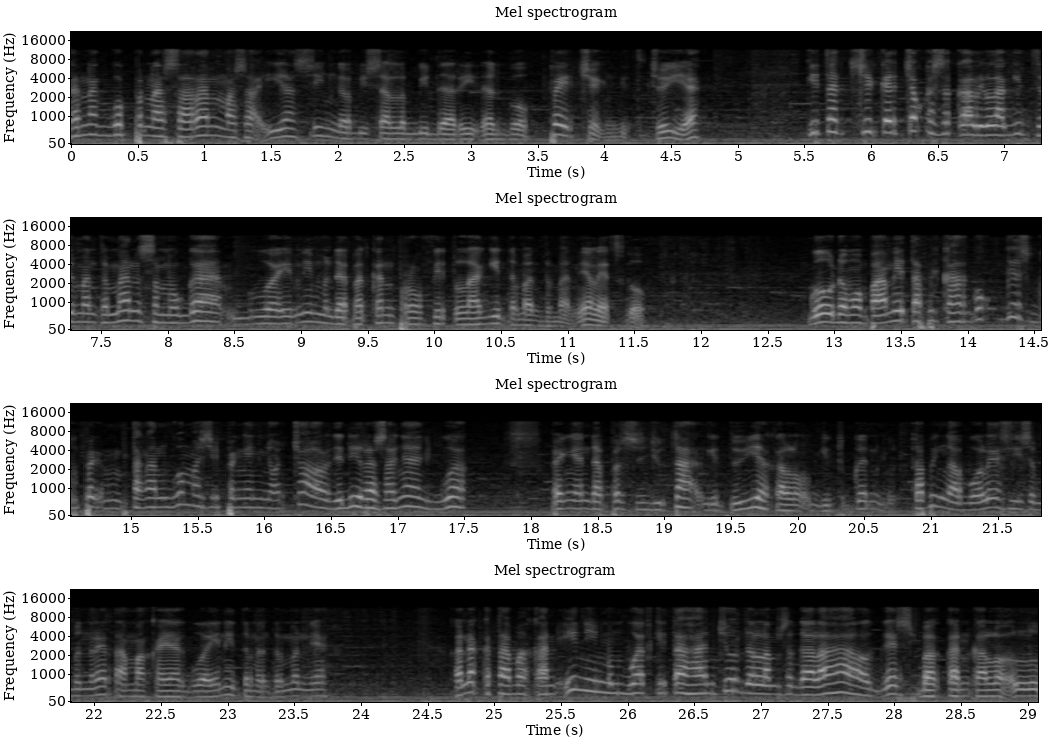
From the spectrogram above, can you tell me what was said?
Karena gue penasaran masa iya sih nggak bisa lebih dari uh, gue peceng gitu cuy ya. Kita cekecok sekali lagi teman-teman. Semoga gue ini mendapatkan profit lagi teman-teman. Ya let's go gue udah mau pamit tapi kagok guys gue tangan gue masih pengen nyocol jadi rasanya gue pengen dapat sejuta gitu. Ya kalau gitu kan tapi nggak boleh sih sebenarnya tamak kayak gue ini teman-teman ya. Karena ketamakan ini membuat kita hancur dalam segala hal guys. Bahkan kalau lu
